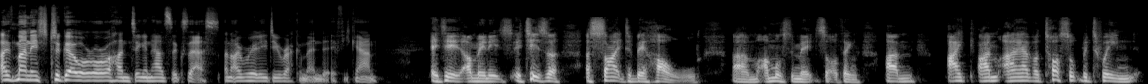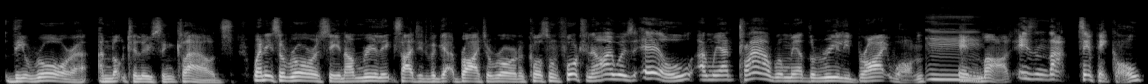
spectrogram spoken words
I've managed to go aurora hunting and had success, and I really do recommend it if you can. It is. I mean, it's it is a, a sight to behold. Um, I must admit, sort of thing. Um, I, I'm, I have a toss up between the aurora and noctilucent clouds. When it's aurora scene, I'm really excited to get a bright aurora. And of course, unfortunately, I was ill and we had cloud when we had the really bright one mm. in March. Isn't that typical?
